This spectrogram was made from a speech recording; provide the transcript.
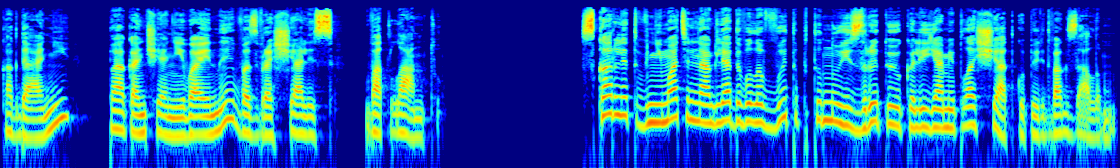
когда они по окончании войны возвращались в Атланту. Скарлетт внимательно оглядывала вытоптанную, изрытую колеями площадку перед вокзалом,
